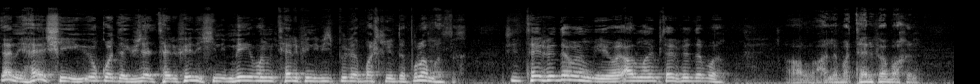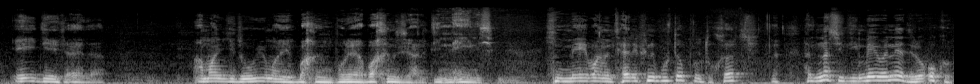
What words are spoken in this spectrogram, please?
Yani her şeyi o kadar güzel tarif ediyor. Şimdi meyvanın tarifini biz böyle başka yerde bulamazdık. Şimdi tarif edemem meyve. Almayı bir tarif edemem. Allah Allah bak tarife bakın. İyi değil öyle. Aman gidin uyumayın bakın buraya bakınız yani dinleyiniz. Şimdi meyvanın tarifini burada bulduk. Hadi nasıl diyeyim meyve nedir oku.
